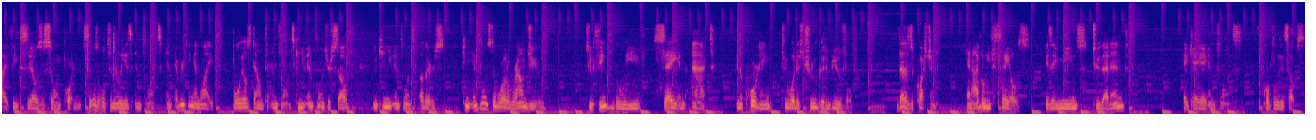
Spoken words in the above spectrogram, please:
I think sales is so important. Sales ultimately is influence, and everything in life boils down to influence. Can you influence yourself? And can you influence others? Can you influence the world around you? To think, believe, say, and act in according to what is true, good, and beautiful? That is the question. And I believe sales is a means to that end, aka influence. Hopefully, this helps.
